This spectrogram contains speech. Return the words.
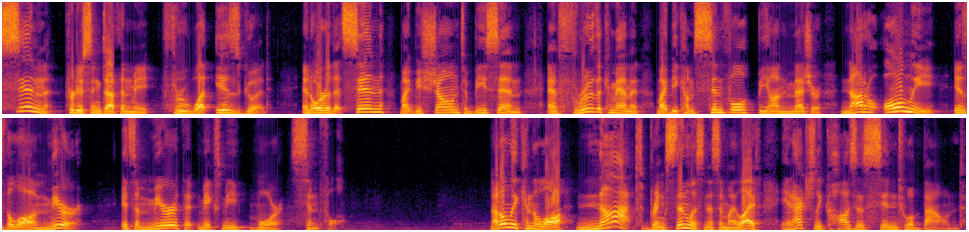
sin producing death in me through what is good, in order that sin might be shown to be sin, and through the commandment might become sinful beyond measure. Not only is the law a mirror, it's a mirror that makes me more sinful. Not only can the law not bring sinlessness in my life, it actually causes sin to abound.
